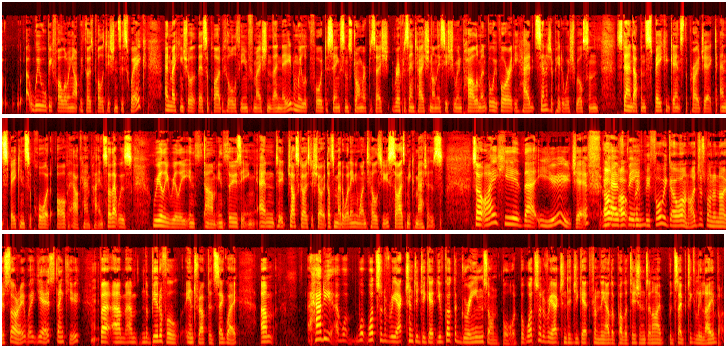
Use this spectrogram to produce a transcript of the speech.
we will be following up with those politicians this week and making sure that they're supplied with all of the information they need. And we look forward to seeing some strong representation, on this issue in Parliament. But we've already had Senator Peter Whish-Wilson stand up and speak against the project and speak in support of our campaign. So that was really, really um, enthusing. And it just goes to show it doesn't matter what anyone tells you, seismic matters. So I hear that you, Jeff, Oh, have oh, been. before we go on, I just want to know. Sorry, well, yes, thank you, but um, um, the beautiful interrupted segue. Um, how do you? uh, What, what sort of reaction did you get? You've got the Greens on board, but what sort of reaction did you get from the other politicians, and I would say particularly Labor?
